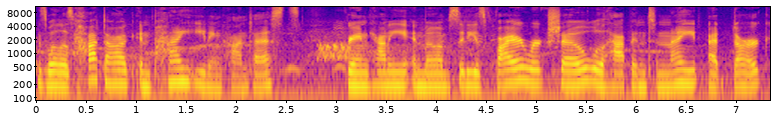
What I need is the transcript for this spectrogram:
as well as hot dog and pie eating contests. Grand County and Moab City's fireworks show will happen tonight at dark.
